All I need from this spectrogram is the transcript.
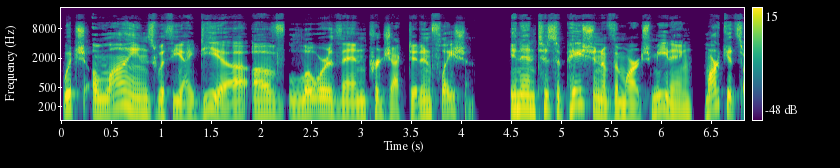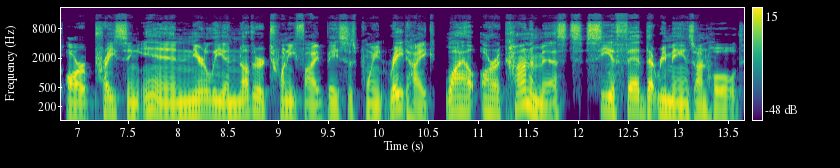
which aligns with the idea of lower than projected inflation. In anticipation of the March meeting, markets are pricing in nearly another 25 basis point rate hike, while our economists see a Fed that remains on hold.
